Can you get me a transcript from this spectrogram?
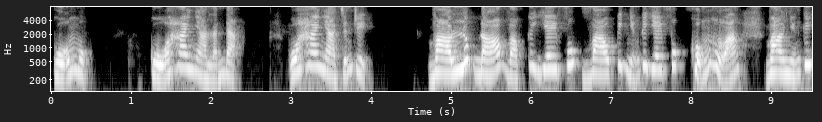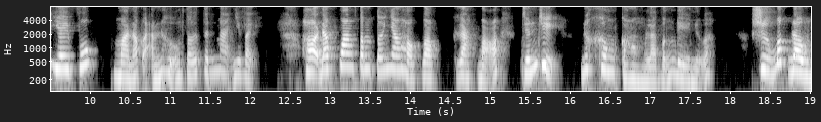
của một, của hai nhà lãnh đạo, của hai nhà chính trị. Vào lúc đó, vào cái giây phút, vào cái, những cái giây phút khủng hoảng, vào những cái giây phút mà nó có ảnh hưởng tới tính mạng như vậy họ đã quan tâm tới nhau, họ gọt, gạt bỏ. Chính trị, nó không còn là vấn đề nữa. Sự bất đồng,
